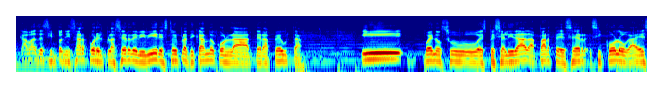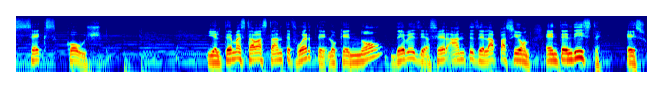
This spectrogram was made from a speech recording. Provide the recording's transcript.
Acabas de sintonizar por el placer de vivir. Estoy platicando con la terapeuta. Y bueno, su especialidad, aparte de ser psicóloga, es sex coach. Y el tema está bastante fuerte. Lo que no debes de hacer antes de la pasión. ¿Entendiste? Eso.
